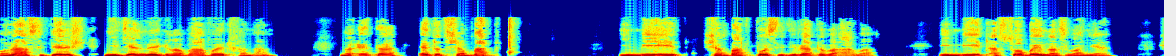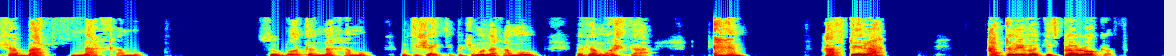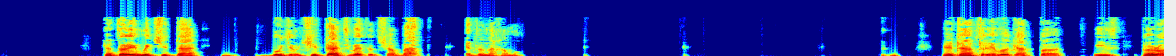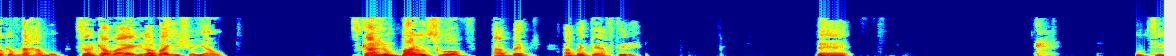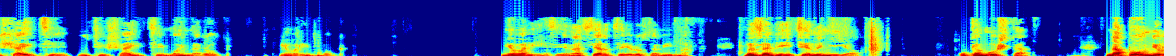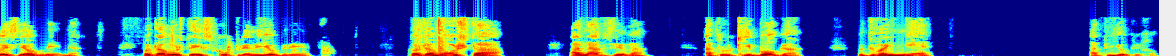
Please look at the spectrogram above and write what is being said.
у нас теперь недельная глава в Ханан, но это, этот шаббат имеет шаббат после 9 ава, имеет особое название шаббат на хаму. Суббота на хаму. Утешайте. Почему на хаму? Потому что Хафтера, отрывок из пророков, который мы читаем, будем читать в этот шаббат, это Нахаму. Это отрывок от, из пророков Нахаму, сороковая глава Ишаяу. Скажем пару слов об, об этой авторе. Э, утешайте, утешайте мой народ, говорит Бог. Говорите на сердце Иерусалима, возовите на нее, потому что наполнилось ее время, потому что искуплен ее грех, потому что она взяла от руки Бога вдвойне от ее грехов.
